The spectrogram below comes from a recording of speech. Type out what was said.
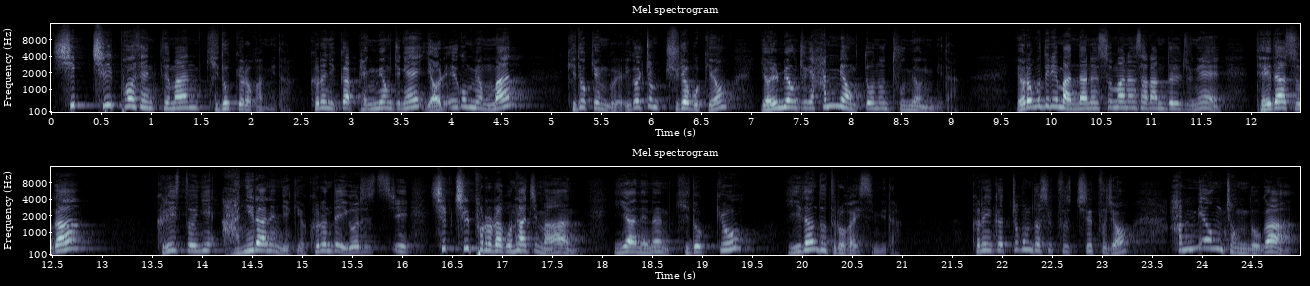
17%만 기독교라고 합니다. 그러니까 100명 중에 17명만 기독교인 거예요. 이걸 좀 줄여 볼게요. 10명 중에 1명 또는 2명입니다. 여러분들이 만나는 수많은 사람들 중에 대다수가 그리스도인이 아니라는 얘기예요. 그런데 이것이 17%라고는 하지만 이 안에는 기독교 이단도 들어가 있습니다. 그러니까 조금 더 슬프, 슬프죠. 한 명 정도가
